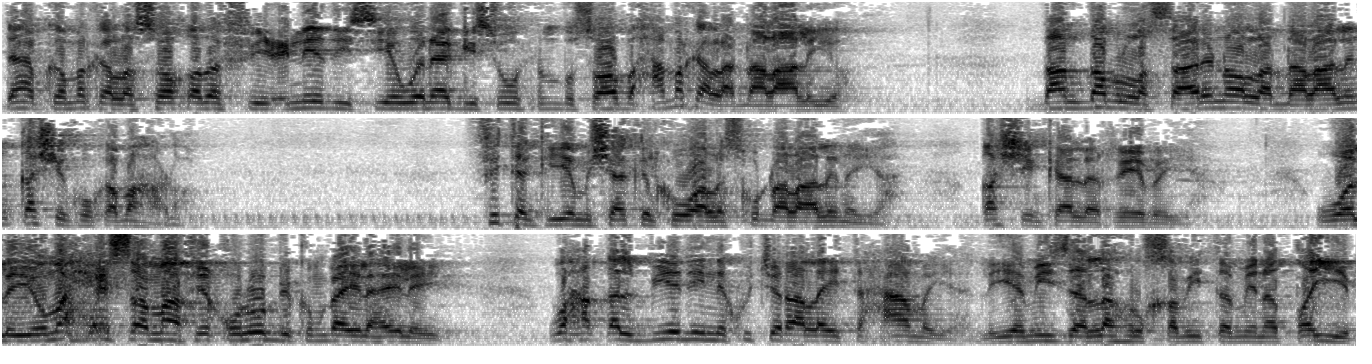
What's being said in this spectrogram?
Dahabka marka la soo qado fiicnadiisa iyo wanaaggiisa wuxunbuu soo baxaa marka la dhalaaliyo haddaan dab la saarin oo la dhalaalin qashinku kama hadho. Fitanka iyo mashaakilku waa laysku dhalaalinayaa qashinkaa la reebaya. waliyumaxisa maa fii quluubikum baa ilahay leeyay. waxa qalbiyadiina ku jiraa la itixaamaya liyamiiza lahu lkhabiita min aayib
